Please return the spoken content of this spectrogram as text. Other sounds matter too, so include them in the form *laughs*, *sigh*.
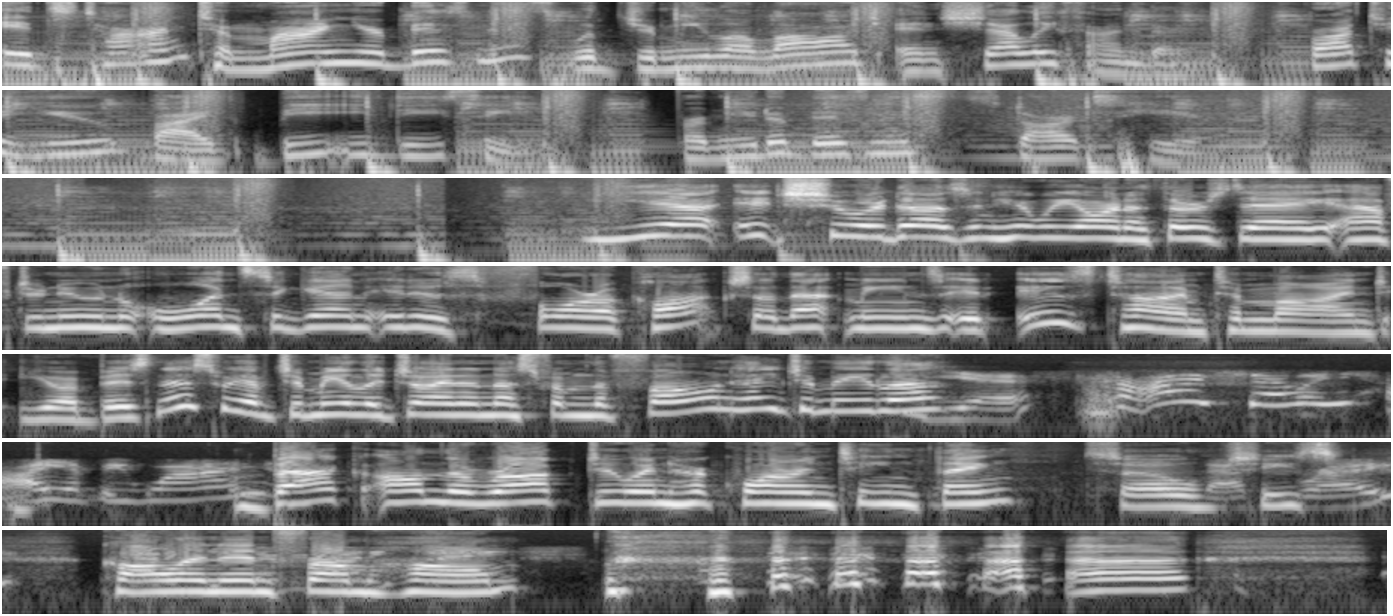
It's time to mind your business with Jamila Lodge and Shelly Thunder. Brought to you by BEDC. Bermuda Business starts here. Yeah, it sure does. And here we are on a Thursday afternoon. Once again, it is four o'clock, so that means it is time to mind your business. We have Jamila joining us from the phone. Hey, Jamila. Yes. Hi, Shelly. Hi, everyone. Back on the rock doing her quarantine thing. So That's she's right. calling in from everybody home. *laughs*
